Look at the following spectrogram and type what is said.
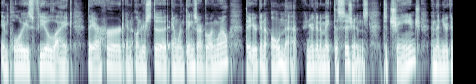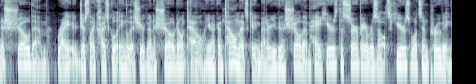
employees feel like they are heard and understood. And when things aren't going well, that you're going to own that and you're going to make decisions to change. And then you're going to show them, right? Just like high school English, you're going to show, don't tell. You're not going to tell them that's getting better. You're going to show them, hey, here's the survey results. Here's what's improving.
